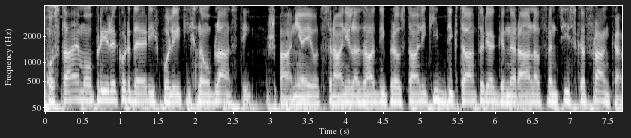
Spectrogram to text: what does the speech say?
Ostajamo pri rekorderjih poletjih na oblasti. Španija je odstranila zadnji preostali kip diktatorja generala Franciska Franka.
